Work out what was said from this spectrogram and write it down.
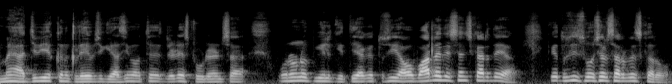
ਮੈਂ ਅੱਜ ਵੀ ਇੱਕ ਇਨਕਲੇਵ 'ਚ ਗਿਆ ਸੀ, ਮੈਂ ਉੱਥੇ ਜਿਹੜੇ ਸਟੂਡੈਂਟਸ ਆ, ਉਹਨਾਂ ਨੂੰ ਅਪੀਲ ਕੀਤੀ ਆ ਕਿ ਤੁਸੀਂ ਆਓ, ਬਾਹਰਲੇ ਦੇਸ਼ਾਂ 'ਚ ਕਰਦੇ ਆ ਕਿ ਤੁਸੀਂ ਸੋਸ਼ਲ ਸਰਵਿਸ ਕਰੋ।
